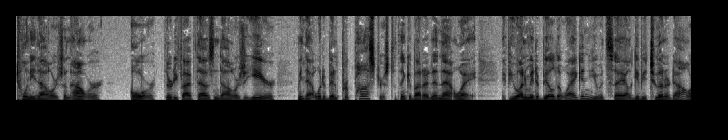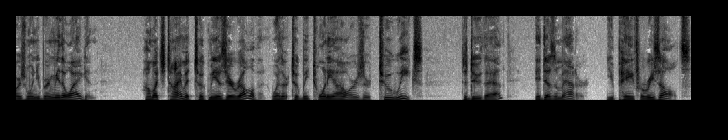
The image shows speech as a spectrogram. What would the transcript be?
$20 an hour or $35,000 a year. I mean, that would have been preposterous to think about it in that way. If you wanted me to build a wagon, you would say, I'll give you $200 when you bring me the wagon. How much time it took me is irrelevant. Whether it took me 20 hours or two weeks to do that, it doesn't matter. You pay for results.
